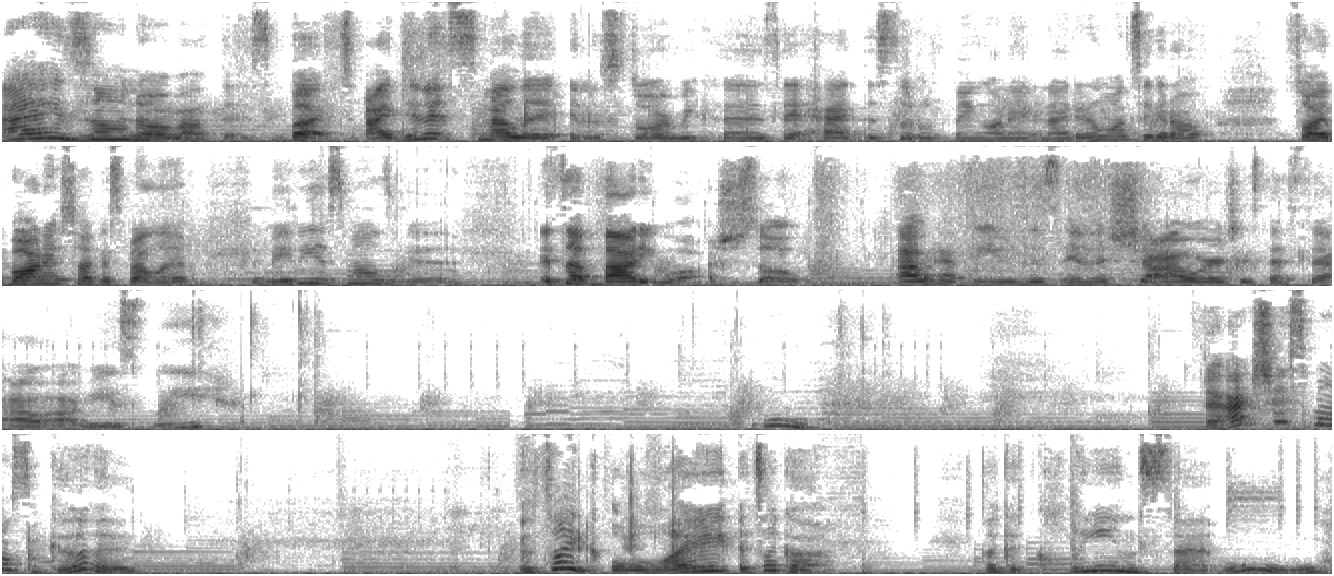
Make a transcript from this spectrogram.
I don't know about this, but I didn't smell it in the store because it had this little thing on it and I didn't want to take it off. So I bought it so I could smell it. Maybe it smells good. It's a body wash, so I would have to use this in the shower to test that out, obviously. Ooh. It actually smells good. It's like light. It's like a like a clean scent. Ooh.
